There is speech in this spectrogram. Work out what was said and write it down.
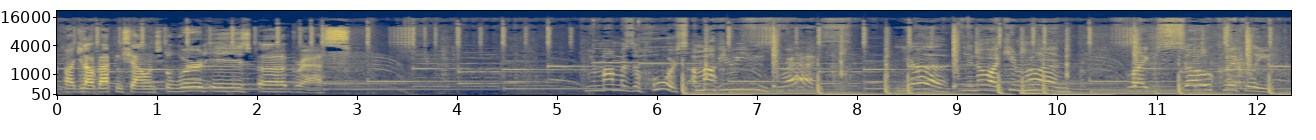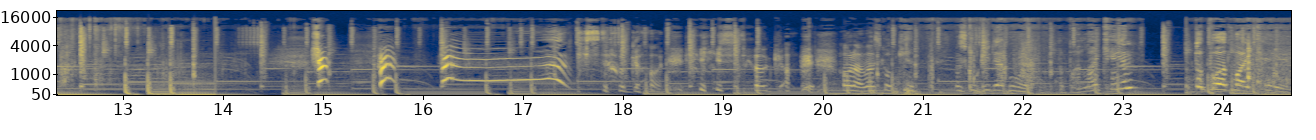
All right, get out. Rapping challenge. The word is uh, grass. Your mama's a horse. I'm out here eating grass. You know I can run like so quickly. He's still going. He's still going. Hold on. Let's go get. Let's go get that boy. The Bud Light can. The Bud Light can.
